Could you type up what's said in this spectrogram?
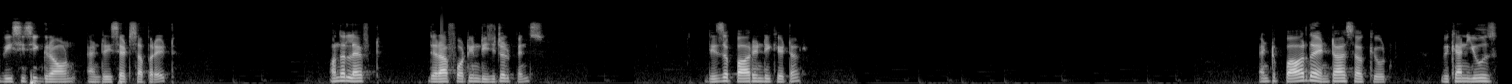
VCC ground and reset separate. On the left, there are 14 digital pins. This is a power indicator. And to power the entire circuit, we can use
